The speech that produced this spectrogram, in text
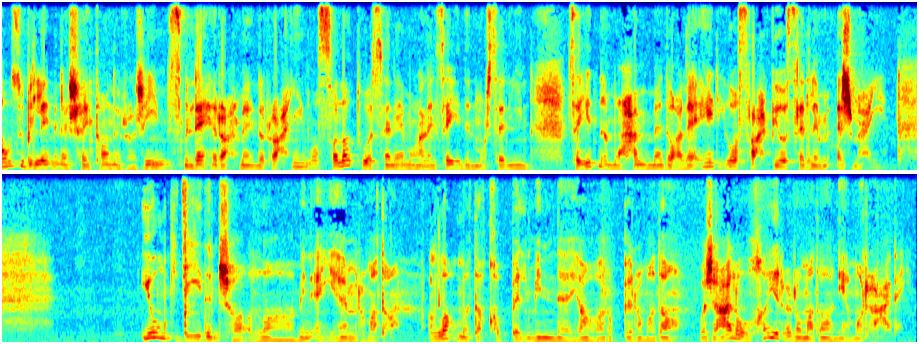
أعوذ بالله من الشيطان الرجيم. بسم الله الرحمن الرحيم. والصلاة والسلام على سيد المرسلين سيدنا محمد وعلى آله وصحبه وسلم أجمعين. يوم جديد إن شاء الله من أيام رمضان. اللهم تقبل منا يا رب رمضان واجعله خير رمضان يمر علينا.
